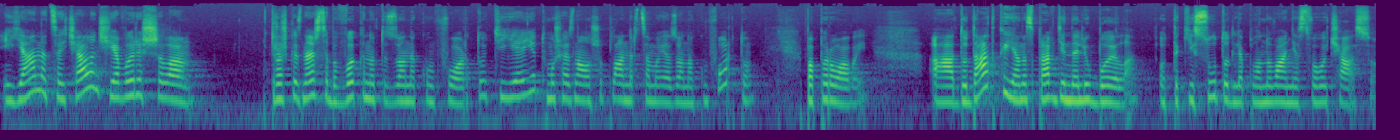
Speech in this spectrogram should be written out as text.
і я на цей челендж я вирішила трошки знаєш, себе викинути з зони комфорту тієї, тому що я знала, що планер це моя зона комфорту паперовий. А додатки я насправді не любила, от такі суто для планування свого часу.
